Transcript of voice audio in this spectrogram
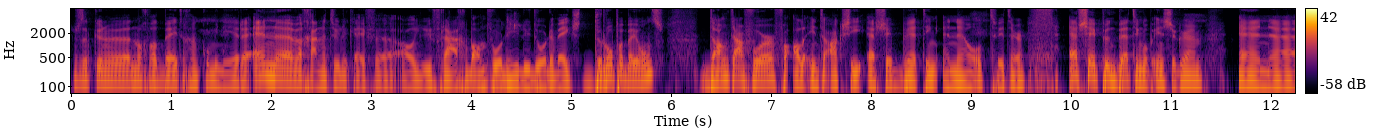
Dus dan kunnen we nog wat beter gaan combineren. En eh, we gaan natuurlijk even al jullie vragen beantwoorden jullie door de week droppen bij ons. Dank daarvoor, voor alle interactie. FC Betting NL op Twitter. FC.betting op Instagram. En eh,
